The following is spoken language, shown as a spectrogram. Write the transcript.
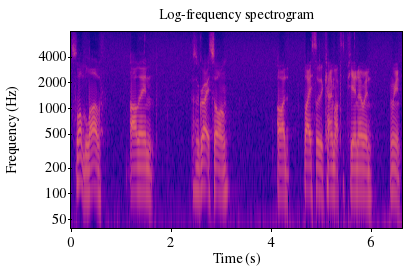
Swamp Love, I mean, it's a great song. I basically came up to the piano and went.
